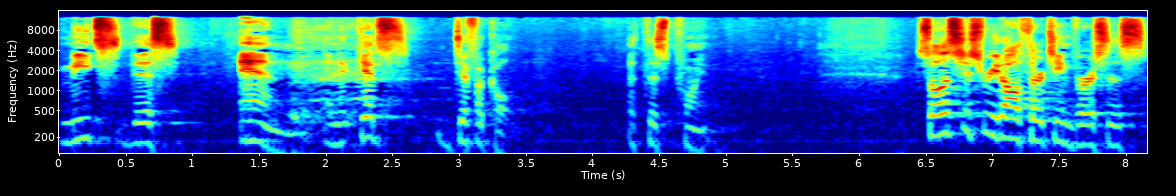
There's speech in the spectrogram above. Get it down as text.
meets this end, and it gets difficult at this point. So let's just read all 13 verses.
